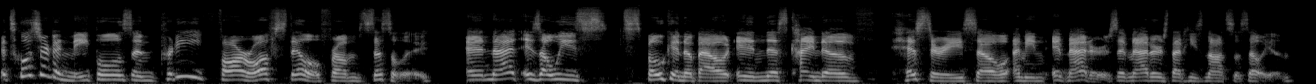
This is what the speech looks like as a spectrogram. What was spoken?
it's closer to Naples and pretty far off still from Sicily. And that is always spoken about in this kind of history. So, I mean, it matters. It matters that he's not Sicilian.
